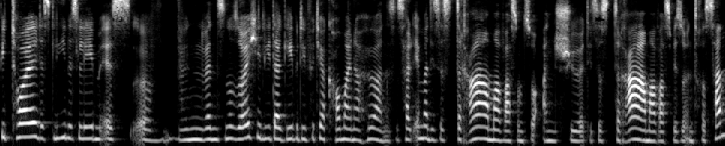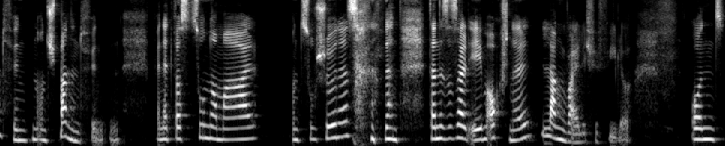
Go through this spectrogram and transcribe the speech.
wie toll das Liebesleben ist, äh, wenn es nur solche Lieder gäbe, die wird ja kaum einer hören. Es ist halt immer dieses Drama, was uns so anschürt, dieses Drama, was wir so interessant finden und spannend finden. Wenn etwas zu normal und zu schön ist, dann, dann ist es halt eben auch schnell langweilig für viele. Und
